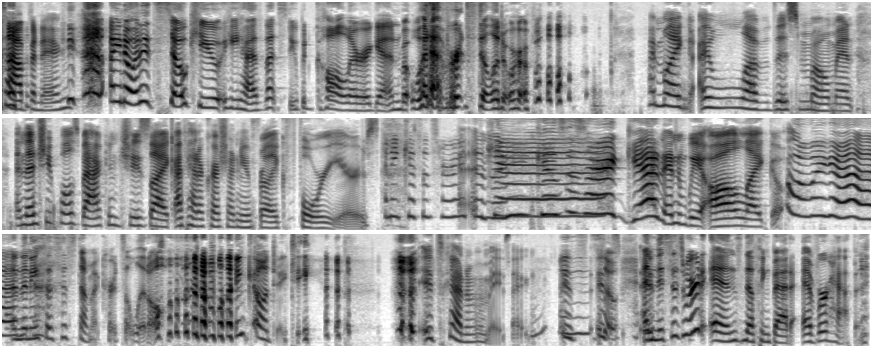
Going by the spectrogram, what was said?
is happening. i know and it's so cute he has that stupid collar again but whatever it's still adorable I'm like, I love this moment. And then she pulls back and she's like, I've had a crush on you for like four years. and he kisses her And then he kisses her again. And we all like, oh my God. and then he says his stomach hurts a little and i'm like oh jt it's kind of amazing. It's, And so- it's, and this is where it ends. Nothing bad ever happens.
